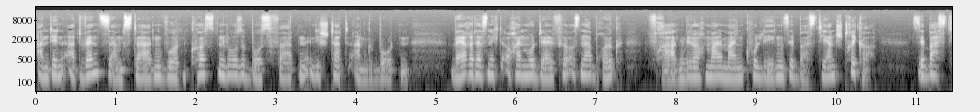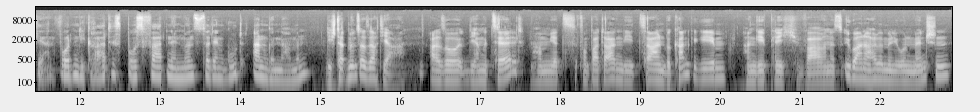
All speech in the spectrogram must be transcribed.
An den Adventssamstagen wurden kostenlose Busfahrten in die Stadt angeboten. Wäre das nicht auch ein Modell für Osnabrück? Fragen wir doch mal meinen Kollegen Sebastian Stricker. Sebastian, wurden die Gratis-Busfahrten in Münster denn gut angenommen? Die Stadt Münster sagt ja. Also die haben gezählt, haben jetzt vor ein paar Tagen die Zahlen bekannt gegeben. Angeblich waren es über eine halbe Million Menschen,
